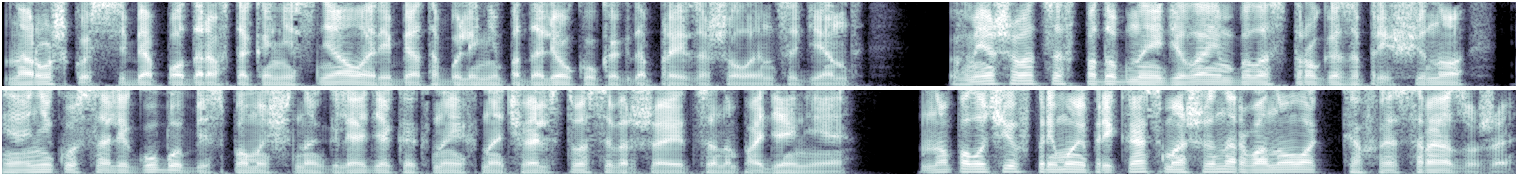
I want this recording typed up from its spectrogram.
Наружку с себя Подоров так и не снял, а ребята были неподалеку, когда произошел инцидент. Вмешиваться в подобные дела им было строго запрещено, и они кусали губы, беспомощно глядя, как на их начальство совершается нападение. Но, получив прямой приказ, машина рванула к кафе сразу же.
